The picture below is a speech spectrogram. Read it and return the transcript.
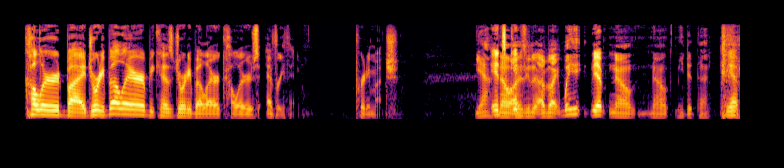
colored by Jordie Bellaire because Jordie Bellaire colors everything, pretty much. Yeah. It's no, I was gonna. I'm like, wait. Yep. No, no, he did that. Yep.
